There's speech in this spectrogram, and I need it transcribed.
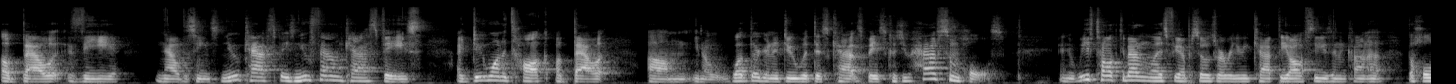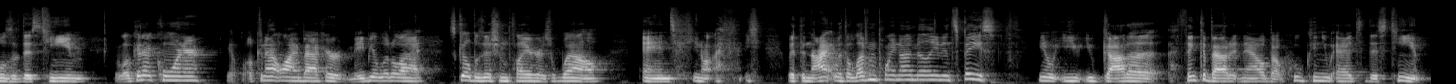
about the now the Saints' new cap space, newfound cap space. I do want to talk about um, you know what they're going to do with this cap space because you have some holes. And we've talked about in the last few episodes where we recap the offseason and kind of the holes of this team. You're looking at corner, you're looking at linebacker, maybe a little at skill position player as well. And, you know, with the nine, with 11.9 million in space, you know, you, you gotta think about it now about who can you add to this team.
